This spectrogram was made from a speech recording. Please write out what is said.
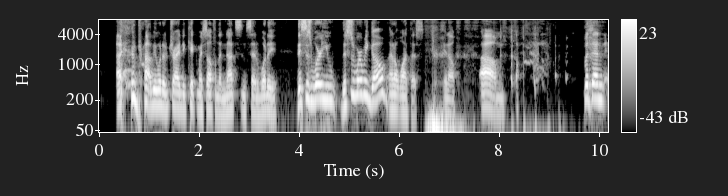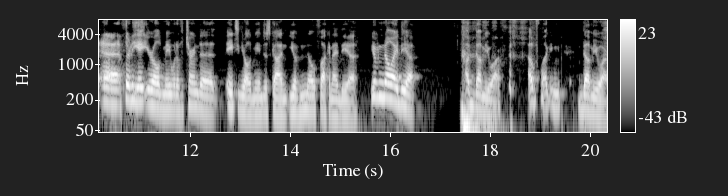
I probably would have tried to kick myself in the nuts and said, "What a this is where you this is where we go. I don't want this," you know. Um, but then 38 year old me would have turned to 18 year old me and just gone, "You have no fucking idea. You have no idea how dumb you are. How fucking." Dumb you are.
